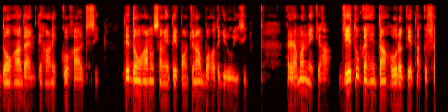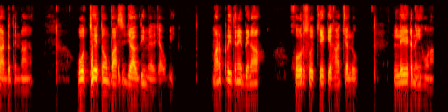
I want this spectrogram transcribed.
ਦੋਹਾਂ ਦਾ ਇਮਤਿਹਾਨ ਇੱਕੋ ਹਾਲ 'ਚ ਸੀ ਤੇ ਦੋਹਾਂ ਨੂੰ ਸਮੇਂ ਤੇ ਪਹੁੰਚਣਾ ਬਹੁਤ ਜ਼ਰੂਰੀ ਸੀ। ਰਮਨ ਨੇ ਕਿਹਾ, ਜੇ ਤੂੰ ਕਹੇ ਤਾਂ ਹੋਰ ਅੱਗੇ ਤੱਕ ਛੱਡ ਦਿੰਨਾ ਆ। ਉੱਥੇ ਤੋਂ ਬੱਸ ਜਲਦੀ ਮਿਲ ਜਾਊਗੀ। ਮਨਪ੍ਰੀਤ ਨੇ ਬਿਨਾਂ ਹੋਰ ਸੋਚੇ ਕਿਹਾ, ਚਲੋ, ਲੇਟ ਨਹੀਂ ਹੋਣਾ।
